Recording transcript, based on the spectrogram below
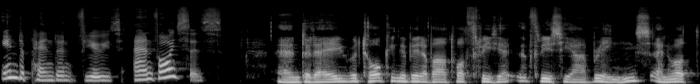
independent views and voices. And today we're talking a bit about what 3, 3CR brings and what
